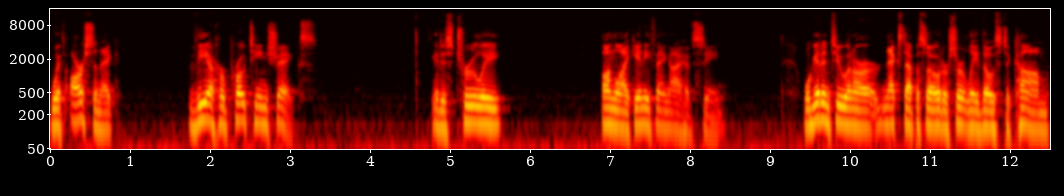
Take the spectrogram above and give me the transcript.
with arsenic via her protein shakes. It is truly unlike anything I have seen. We'll get into in our next episode, or certainly those to come,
